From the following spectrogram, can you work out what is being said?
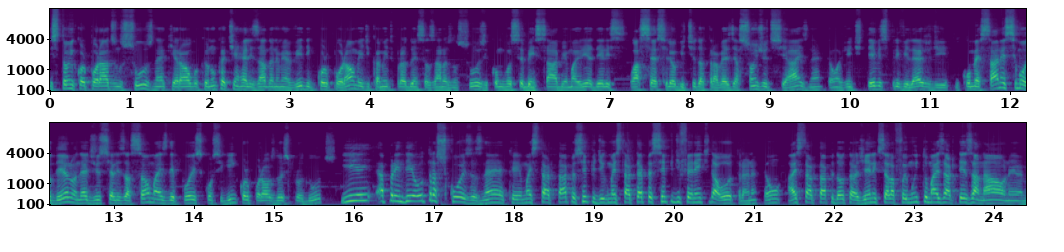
estão incorporados no SUS, né? Que era algo que eu nunca tinha realizado na minha vida, incorporar um medicamento para doenças raras no SUS. E como você bem sabe, a maioria deles, o acesso ele é obtido através de ações judiciais, né? Então a gente teve esse privilégio de, de começar nesse modelo, né? De judicialização, mas depois conseguir incorporar os dois produtos e aprender outras coisas, né? Que uma startup, eu sempre digo, uma startup é sempre diferente da outra, né? Então a startup da Ultragenics ela foi muito mais artesanal, né?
